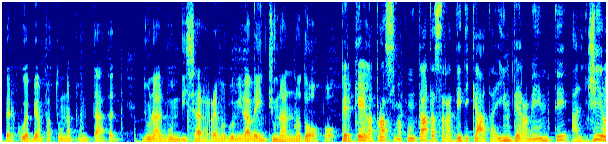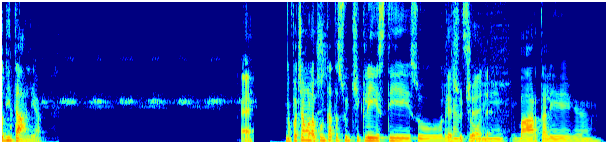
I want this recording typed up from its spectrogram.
per cui abbiamo fatto una puntata di un album di Sanremo 2020 un anno dopo. Perché la prossima puntata sarà dedicata interamente al Giro d'Italia. Eh? Non facciamo la Cosa? puntata sui ciclisti, sulle Che canzoni, Bartali, eh.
